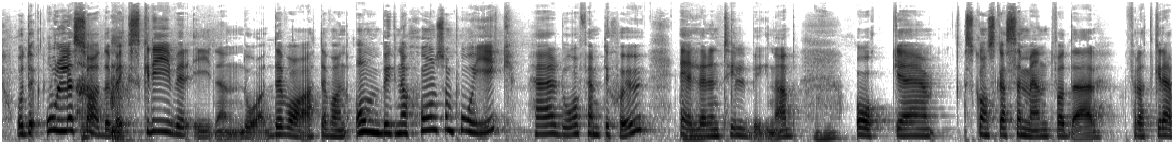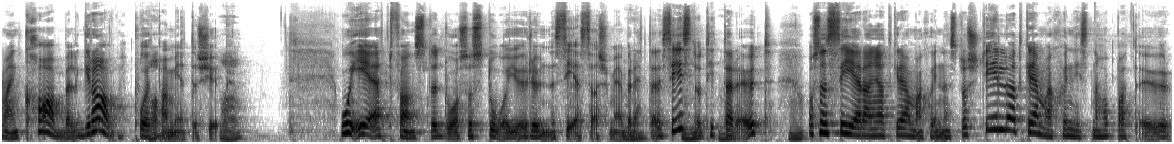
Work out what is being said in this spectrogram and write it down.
Och det Olle Söderbäck skriver i den då, det var att det var en ombyggnation som pågick, här då 57, eller en tillbyggnad. Och eh, Skånska Cement var där för att gräva en kabelgrav på ett Ja. par meters djup. Ja. Och i ett fönster då så står ju Rune Caesar som jag berättade sist och tittar ut. Och sen ser han ju att grävmaskinen står still och att grävmaskinisten har hoppat ur.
